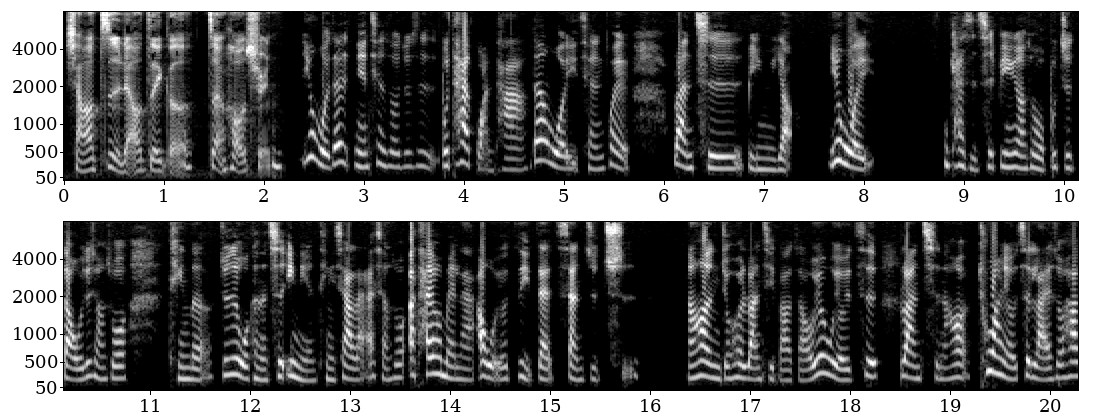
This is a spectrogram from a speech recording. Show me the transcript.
想要治疗这个症候群？因为我在年轻的时候就是不太管它，但我以前会乱吃避孕药，因为我。一开始吃避孕药的时候，我不知道，我就想说停了，就是我可能吃一年停下来，想说啊，他又没来啊，我又自己在擅自吃，然后你就会乱七八糟。因为我有一次乱吃，然后突然有一次来的时候，他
